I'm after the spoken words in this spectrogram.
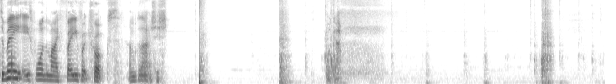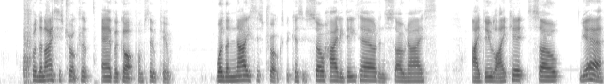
To me, it's one of my favourite trucks. I'm going to actually... Okay. It's one of the nicest trucks I've ever got from Siku. One of the nicest trucks because it's so highly detailed and so nice. I do like it. So, yeah.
